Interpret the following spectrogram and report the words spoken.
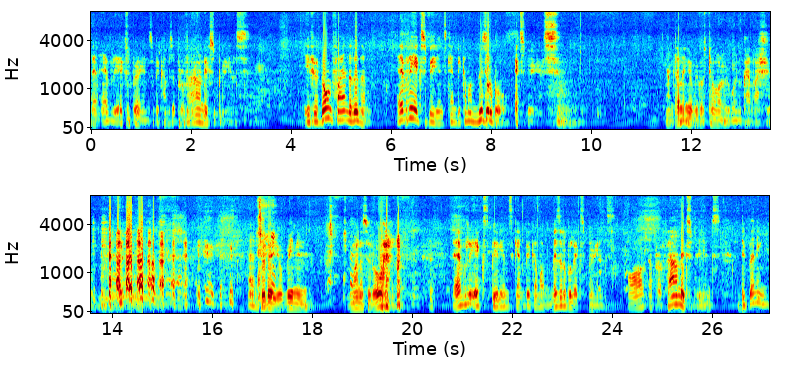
then every experience becomes a profound experience. If you don't find the rhythm, every experience can become a miserable experience. I'm telling you because tomorrow we're going to Kailash. and today you've been in Manasarovar. every experience can become a miserable experience or a profound experience depending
